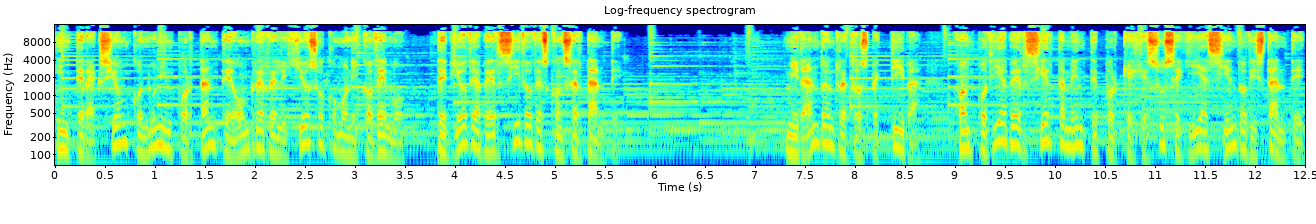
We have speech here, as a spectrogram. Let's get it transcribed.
interacción con un importante hombre religioso como Nicodemo, debió de haber sido desconcertante. Mirando en retrospectiva, Juan podía ver ciertamente por qué Jesús seguía siendo distante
